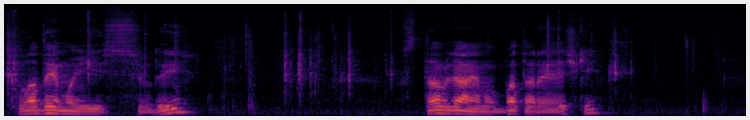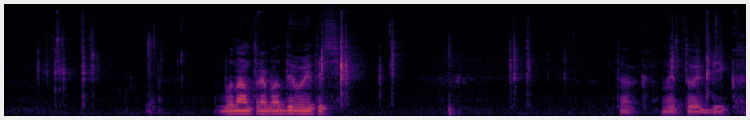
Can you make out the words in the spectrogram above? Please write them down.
Кладемо її сюди. Вставляємо батареечки. Бо нам треба дивитись. Так, не той бік.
